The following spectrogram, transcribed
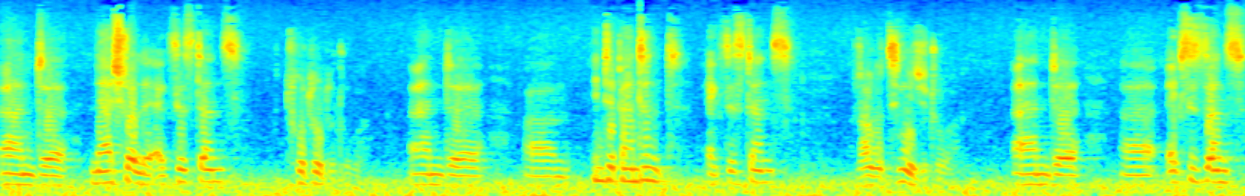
and uh, naturally existence. Tsū tsū tu chūpa and uh, um, independent existence. Rāngu tsīni chī chūpa and uh, uh, existence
